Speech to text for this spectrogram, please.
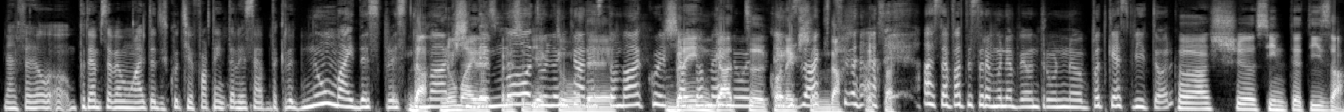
De altfel, putem să avem o altă discuție foarte interesantă, cred, numai despre da, stomac da, numai și de modul în care de stomacul și brain abdomenul... gut connection, exact. da, exact. Asta poate să rămână pe într-un podcast viitor. Că aș sintetiza,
